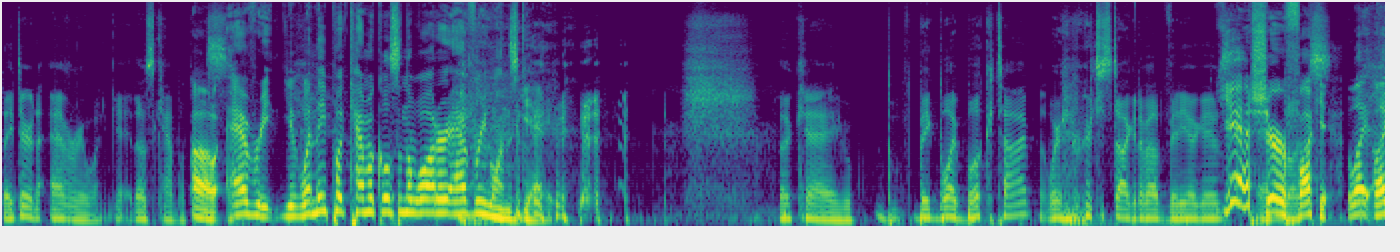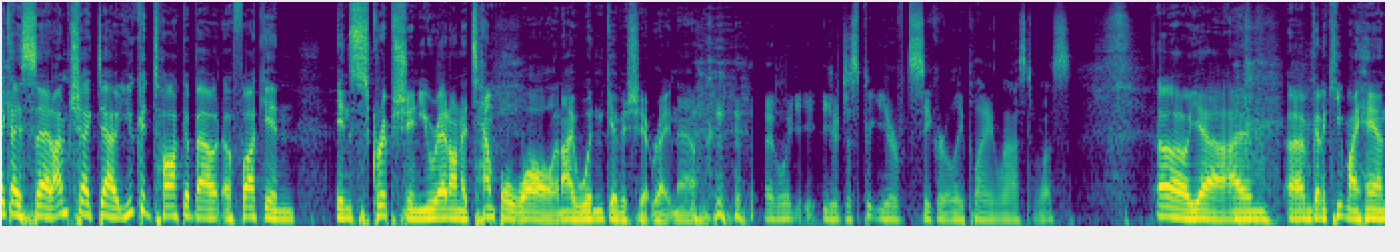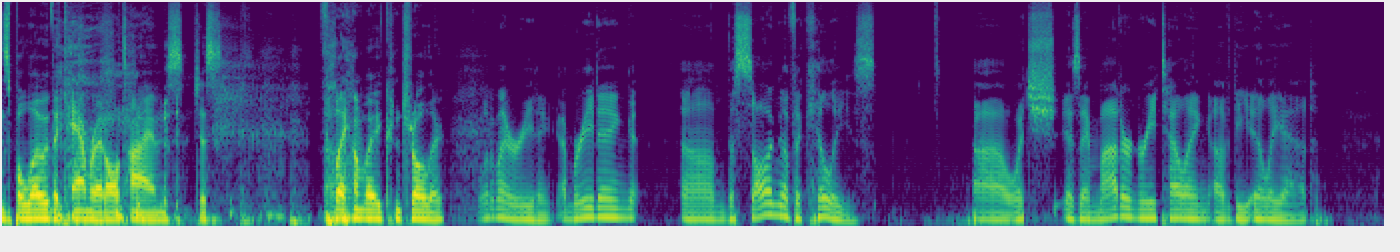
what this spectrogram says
They turn everyone gay. Those chemicals. Oh, every you, when they put chemicals in the water, everyone's gay. Okay, B- big boy book time. We're we're just talking about video games. Yeah, sure. Fuck it. Like like I said, I'm checked out. You could talk about a fucking inscription you read on a temple wall, and I wouldn't give a shit right now. You're just you're secretly playing Last of Us. oh yeah, I'm I'm gonna keep my hands below the camera at all times. Just play on my controller. What am I reading? I'm reading um, the Song of Achilles, uh, which is a modern retelling of the Iliad.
